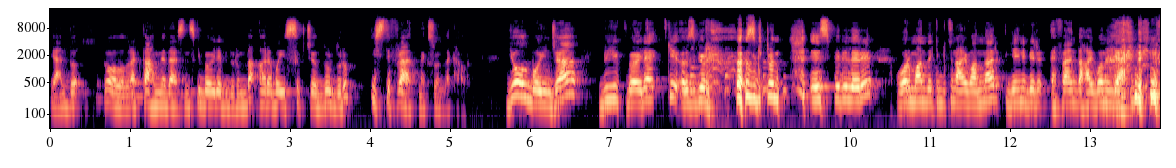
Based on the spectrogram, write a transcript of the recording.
Yani do- doğal olarak tahmin edersiniz ki böyle bir durumda arabayı sıkça durdurup istifra etmek zorunda kaldık. Yol boyunca büyük böyle ki Özgür Özgür'ün esprileri ormandaki bütün hayvanlar yeni bir efendi hayvanın geldiğinde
